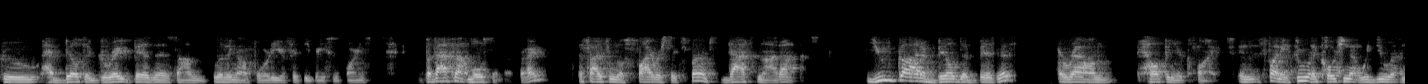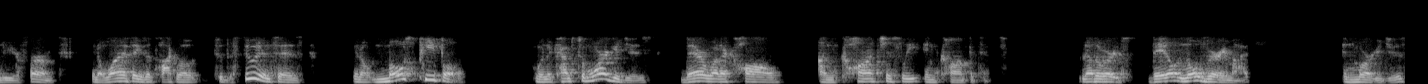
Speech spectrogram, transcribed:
who have built a great business on living on 40 or 50 basis points. But that's not most of us, right? aside from those five or six firms, that's not us. You've got to build a business around helping your clients. And it's funny, through the coaching that we do under your firm, you know, one of the things I talk about to the students is, you know, most people, when it comes to mortgages, they're what I call unconsciously incompetent. In other words, they don't know very much in mortgages.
